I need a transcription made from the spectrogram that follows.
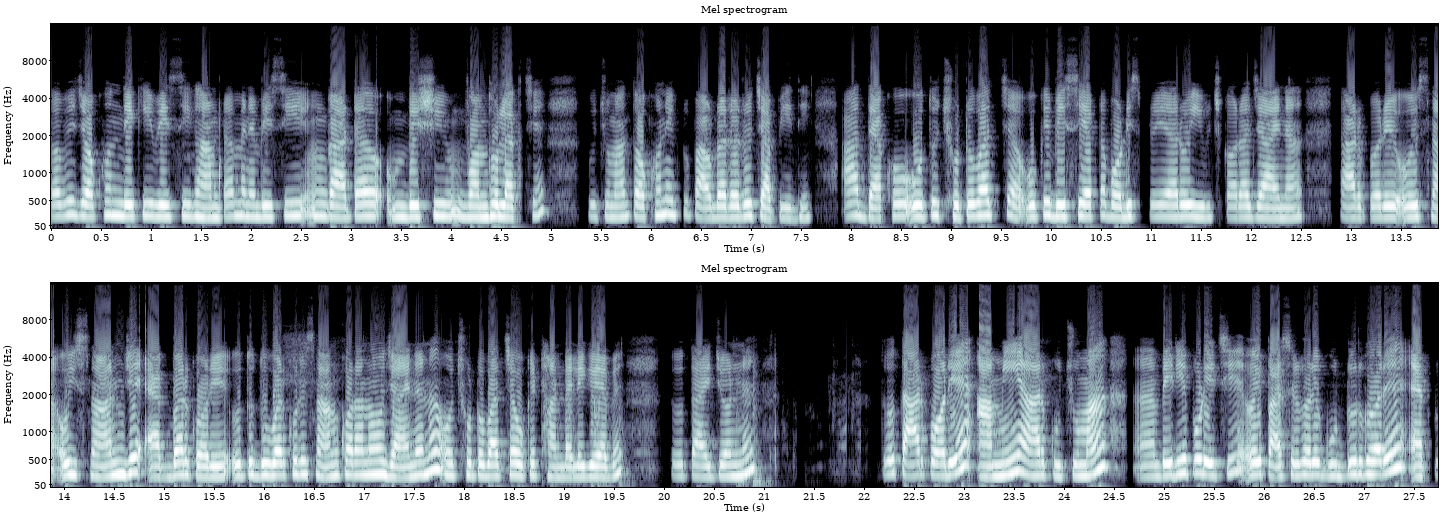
তবে যখন দেখি বেশি ঘামটা মানে বেশি গাটা বেশি গন্ধ লাগছে কুচুমা, তখন একটু পাউডার আরও চাপিয়ে দিই। আর দেখো, ও তো ছোটো বাচ্চা, ওকে বেশি একটা বডি স্প্রে আরও ইউজ করা যায় না। তারপরে ও স্না, ওই স্নান যে একবার করে, ও তো দুবার করে স্নান করানোও যায় না না, ও ছোটো বাচ্চা, ওকে ঠান্ডা লেগে যাবে। তো তাই জন্যে তো তারপরে আমি আর কুচুমা বেরিয়ে পড়েছি ওই পাশের ঘরে, গুড্ডুর ঘরে, একটু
